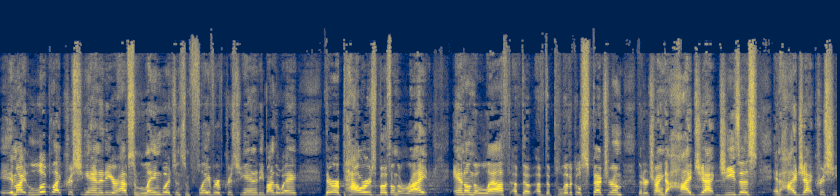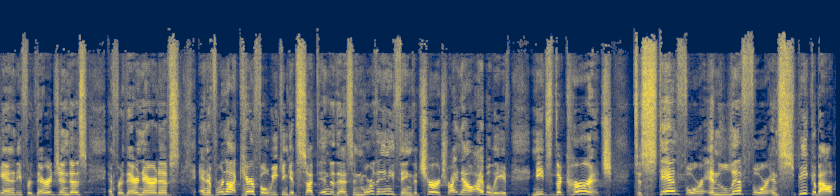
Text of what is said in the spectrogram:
It might look like Christianity or have some language and some flavor of Christianity. By the way, there are powers both on the right and on the left of the, of the political spectrum that are trying to hijack Jesus and hijack Christianity for their agendas and for their narratives. And if we're not careful, we can get sucked into this. And more than anything, the church right now, I believe, needs the courage to stand for and live for and speak about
